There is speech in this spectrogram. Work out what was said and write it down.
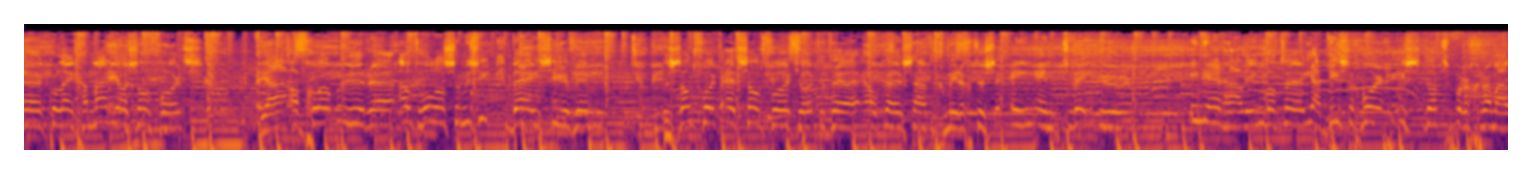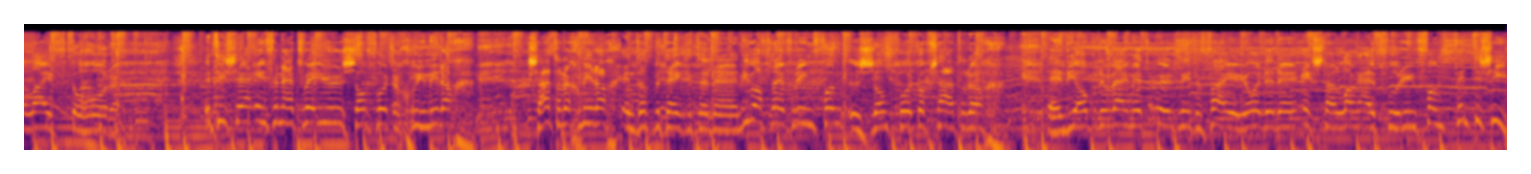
Uh, collega Mario Zandvoort. Ja, afgelopen uur uh, oud-Hollandse muziek bij CFM. Zandvoort uit Zandvoort. Je hoort het uh, elke zaterdagmiddag tussen 1 en 2 uur in de herhaling. Want ja, dinsdagmorgen is dat programma live te horen. Het is even na twee uur. Zandvoort, een goedemiddag. Zaterdagmiddag. En dat betekent een nieuwe aflevering van Zandvoort op zaterdag. En die openen wij met Earth, Wind Fire. Je de extra lange uitvoering van Fantasy.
